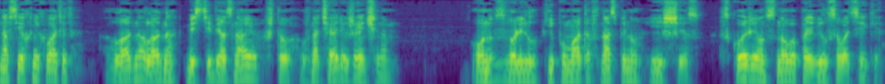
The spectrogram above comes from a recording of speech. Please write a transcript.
«На всех не хватит», Ладно, ладно, без тебя знаю, что вначале женщинам. Он взвалил кипу матов на спину и исчез. Вскоре он снова появился в отсеке.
